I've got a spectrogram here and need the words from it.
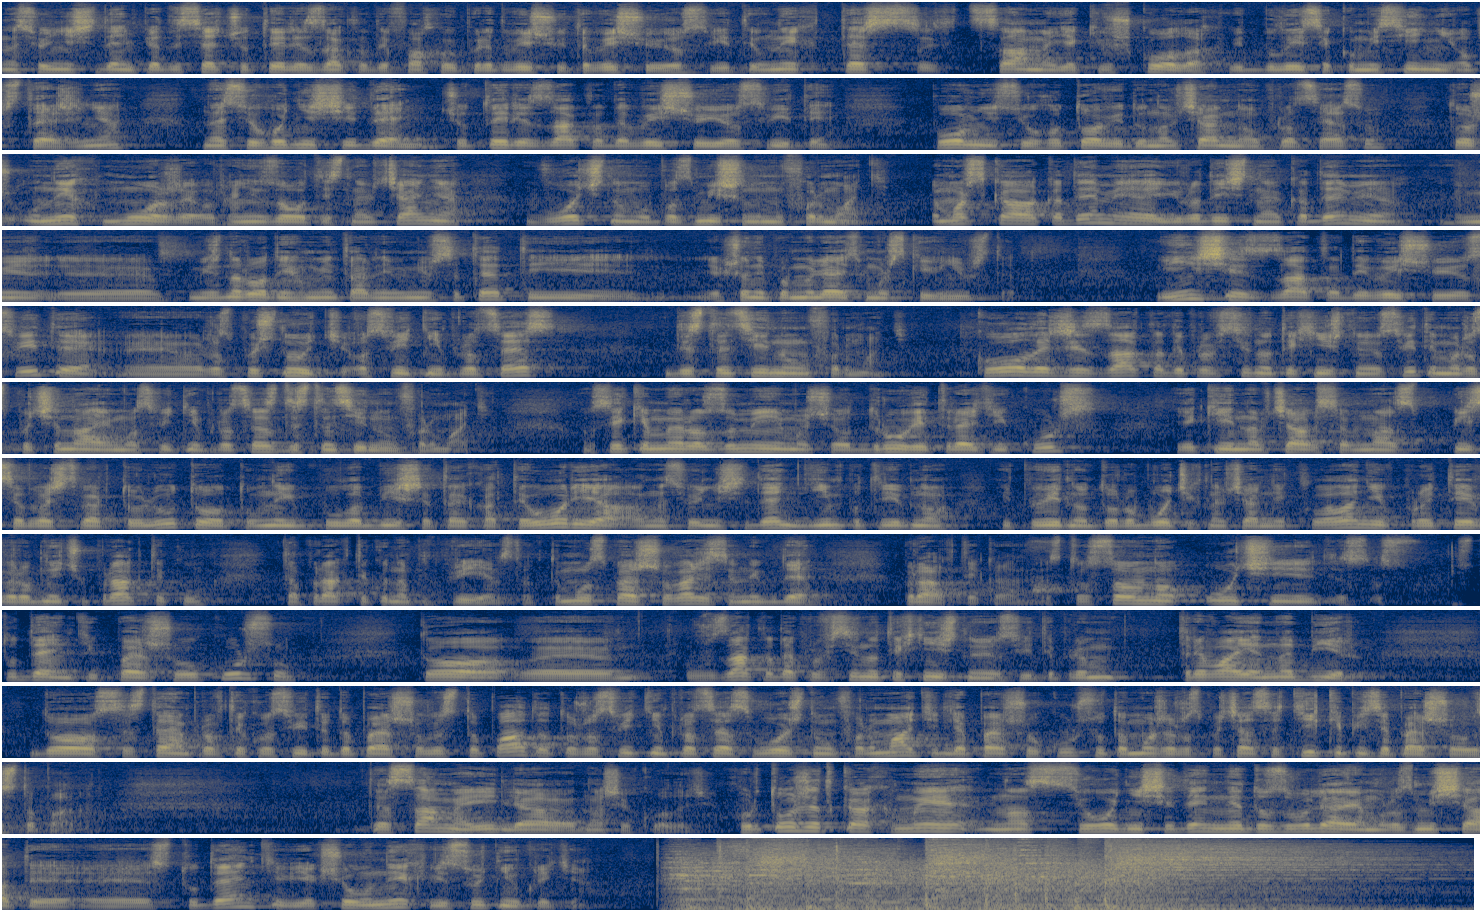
На сьогоднішній день 54 заклади фахової передвищої та вищої освіти. У них теж саме, як і в школах, відбулися комісійні обстеження. На сьогоднішній день 4 заклади вищої освіти повністю готові до навчального процесу, тож у них може організовуватись навчання в очному або змішаному форматі. Морська академія, юридична академія, е, міжнародний гуманітарний університет і, якщо не помиляюсь, морський університет. Інші заклади вищої освіти е, розпочнуть освітній процес в дистанційному форматі. Коледжі, заклади професійно-технічної освіти ми розпочинаємо освітній процес в дистанційному форматі. Оскільки ми розуміємо, що другий, третій курс, який навчався в нас після 24 лютого, то в них була більше така теорія, а на сьогоднішній день їм потрібно відповідно до робочих навчальних планів пройти виробничу практику та практику на підприємствах. Тому з 1 вересня в них буде практика. Стосовно учнів, студентів першого курсу, то е, в закладах професійно-технічної освіти триває набір до системи профтехосвіти до 1 листопада, тож освітній процес в очному форматі для першого курсу та може розпочатися тільки після 1 листопада. Те саме і для наших коледжів. В гуртожитках ми на сьогоднішній день не дозволяємо розміщати е, студентів, якщо у них відсутні укриття.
